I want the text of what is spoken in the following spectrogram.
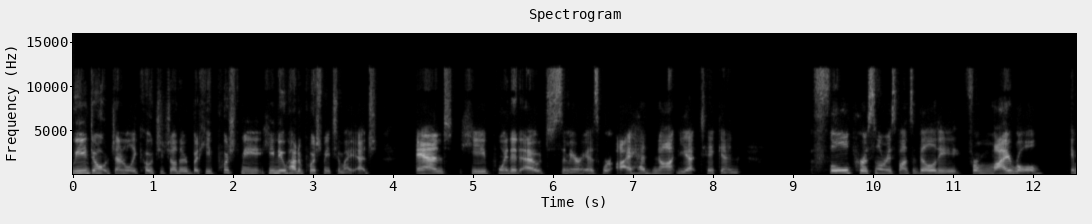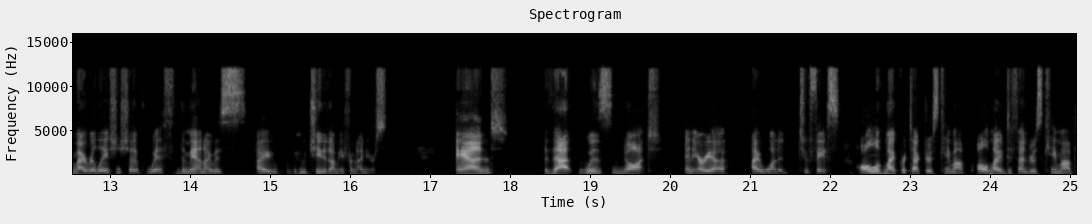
we don't generally coach each other, but he pushed me. He knew how to push me to my edge. And he pointed out some areas where I had not yet taken full personal responsibility for my role in my relationship with the man I was I who cheated on me for 9 years. And that was not an area I wanted to face. All of my protectors came up, all my defenders came up.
